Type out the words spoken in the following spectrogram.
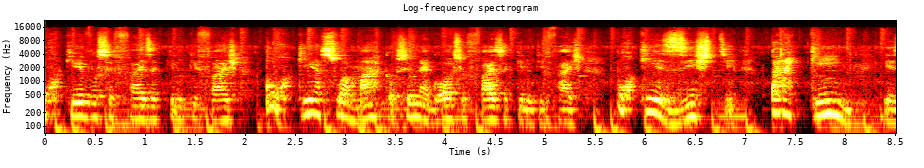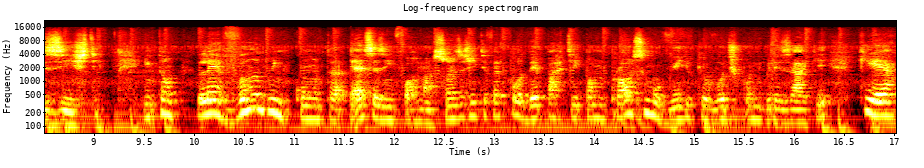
Por que você faz aquilo que faz? Por que a sua marca, o seu negócio faz aquilo que faz? Por que existe? Para quem existe? Então, levando em conta essas informações, a gente vai poder partir para um próximo vídeo que eu vou disponibilizar aqui, que é a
